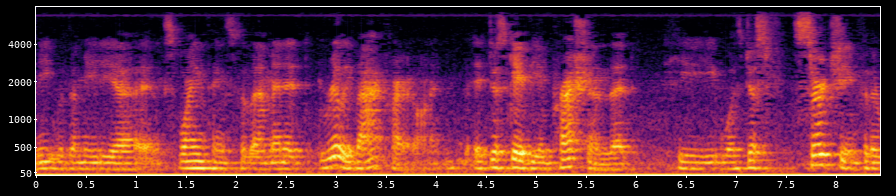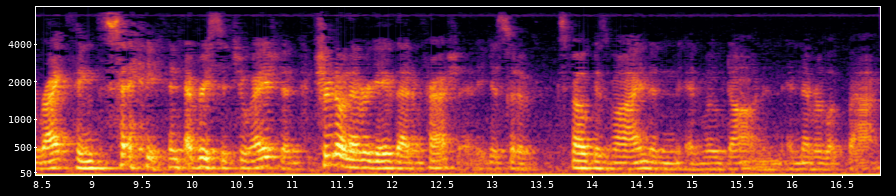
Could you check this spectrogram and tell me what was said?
meet with the media and explain things to them and it really backfired on him. It just gave the impression that he was just searching for the right thing to say in every situation. Trudeau never gave that impression. He just sort of spoke his mind and, and moved on and, and never looked back.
